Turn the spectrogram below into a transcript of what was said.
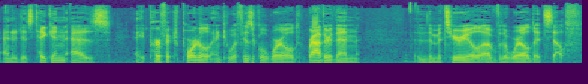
and it is taken as a perfect portal into a physical world rather than the material of the world itself.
